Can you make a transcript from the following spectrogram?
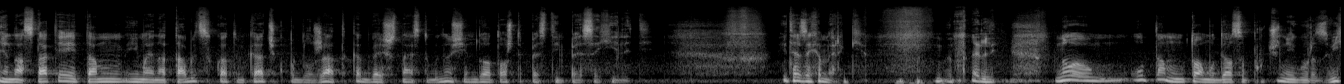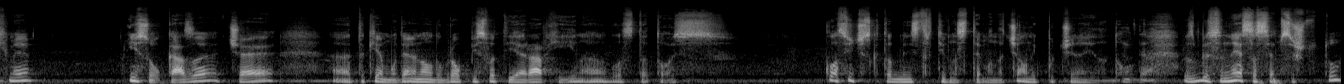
една статия и там има една таблица, в която им казва, че ако продължават така, 2016 година ще им дадат още 550 хиляди. И те взеха мерки. Нали? Но оттам този модел се прочи, ние го развихме и се оказа, че такива модели много добре описват иерархии на властта, т.е. класическата административна система, началник, подчинение надолу. Да. Разбира се, не е съвсем същото,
